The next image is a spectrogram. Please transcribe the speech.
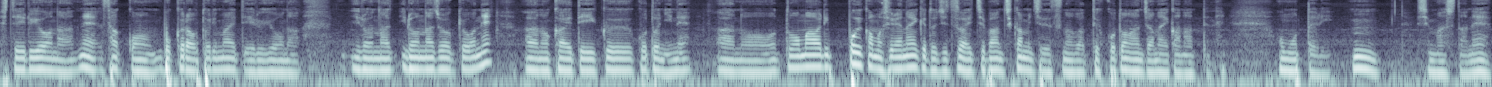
しているようなね、昨今僕らを取り巻いているような、いろんな、いろんな状況をね、あの、変えていくことにね、あの、遠回りっぽいかもしれないけど、実は一番近道で繋がっていくことなんじゃないかなってね、思ったり、うん、しましたね。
